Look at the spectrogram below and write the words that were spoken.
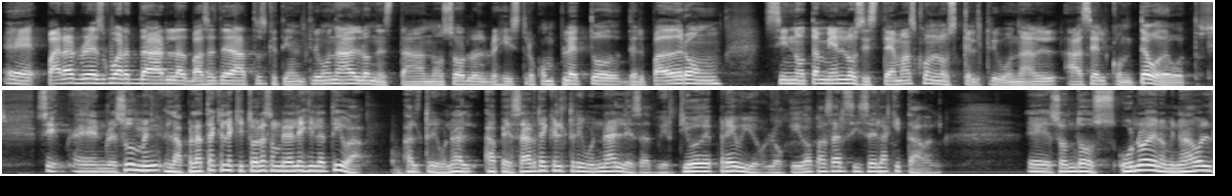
eh, para resguardar las bases de datos que tiene el tribunal, donde está no solo el registro completo del padrón, sino también los sistemas con los que el tribunal hace el conteo de votos. Sí, en resumen, la plata que le quitó la Asamblea Legislativa al tribunal, a pesar de que el tribunal les advirtió de previo lo que iba a pasar si se la quitaban, eh, son dos. Uno denominado el,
